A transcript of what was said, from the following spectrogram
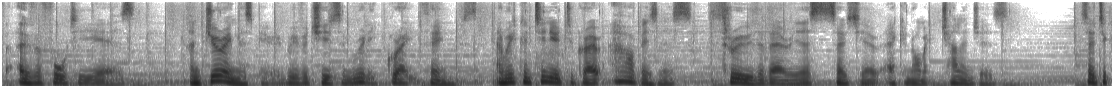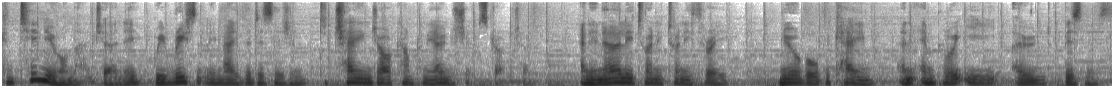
for over 40 years and during this period, we've achieved some really great things. And we've continued to grow our business through the various socio-economic challenges. So to continue on that journey, we recently made the decision to change our company ownership structure. And in early 2023, Newable became an employee-owned business.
